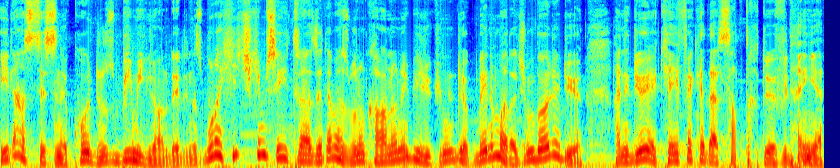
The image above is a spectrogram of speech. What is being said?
İlan sitesine koydunuz 1 milyon dediniz. Buna hiç kimse itiraz edemez. Bunun kanuni bir yükümlülüğü yok. Benim aracım böyle diyor. Hani diyor ya keyfe keder sattık diyor filan ya.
